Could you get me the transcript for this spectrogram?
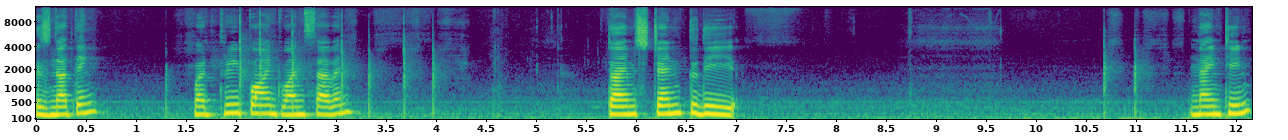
is nothing but 3.17 times 10 to the 19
